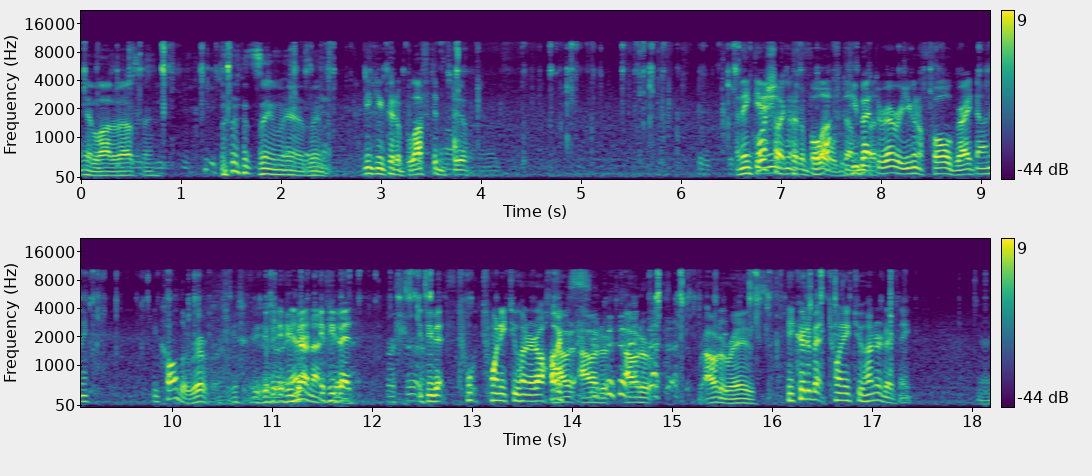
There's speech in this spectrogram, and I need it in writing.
He had a lot of outs there. same, yeah, same. I think you could have bluffed him too. I think Of course I could have fold. bluffed If you bet the river, you're going to fold, right, Dani? He called the river. He's, If, he's if, an you bet, if you kid, bet, for sure. if you bet tw- twenty-two hundred I would, dollars, I would, I would, I would have raised. he could have bet twenty-two hundred. I think. Yeah.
